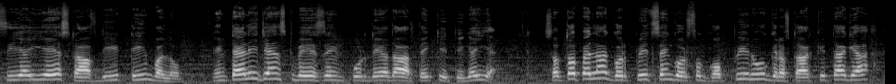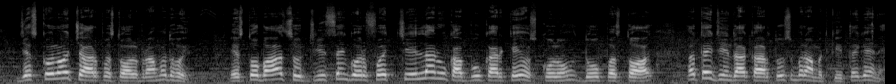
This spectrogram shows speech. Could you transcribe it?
CIA ਸਟਾਫ ਦੀ ਟੀਮ ਵੱਲੋਂ ਇੰਟੈਲੀਜੈਂਸ ਬੇਸਡ ਇਨਪੁਟ ਦੇ ਆਧਾਰ ਤੇ ਕੀਤੀ ਗਈ ਹੈ। ਸਭ ਤੋਂ ਪਹਿਲਾਂ ਗੁਰਪ੍ਰੀਤ ਸਿੰਘ ਉਰਫ ਗੋਪੀ ਨੂੰ ਗ੍ਰਿਫਤਾਰ ਕੀਤਾ ਗਿਆ, ਜਿਸ ਕੋਲੋਂ ਚਾਰ ਪਿਸਤੌਲ ਬਰਾਮਦ ਹੋਏ। ਇਸ ਤੋਂ ਬਾਅਦ ਸੁਰਜੀਤ ਸਿੰਘ ਉਰਫ ਚੇਲਾ ਨੂੰ ਕਾਬੂ ਕਰਕੇ ਉਸ ਕੋਲੋਂ ਦੋ ਪਿਸਤੌਲ ਅਤੇ ਜਿੰਦਾ ਕਾਰਤੂਸ ਬਰਾਮਦ ਕੀਤੇ ਗਏ ਨੇ।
